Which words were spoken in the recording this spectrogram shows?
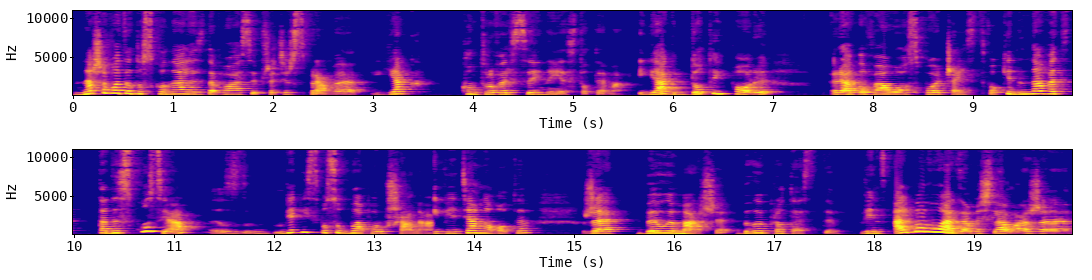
nasza władza doskonale zdawała sobie przecież sprawę, jak kontrowersyjny jest to temat i jak do tej pory reagowało społeczeństwo, kiedy nawet ta dyskusja w jakiś sposób była poruszana i wiedziano o tym, że były marsze, były protesty. Więc albo władza myślała, że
